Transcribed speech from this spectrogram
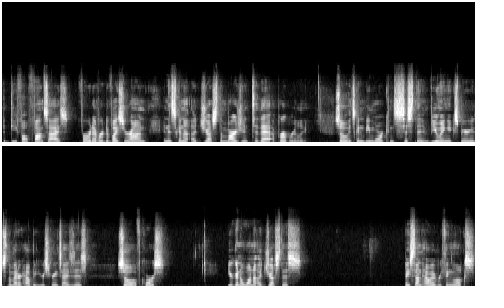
the default font size for whatever device you're on, and it's going to adjust the margin to that appropriately. So it's going to be more consistent viewing experience no matter how big your screen size is. So of course, you're going to want to adjust this based on how everything looks.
